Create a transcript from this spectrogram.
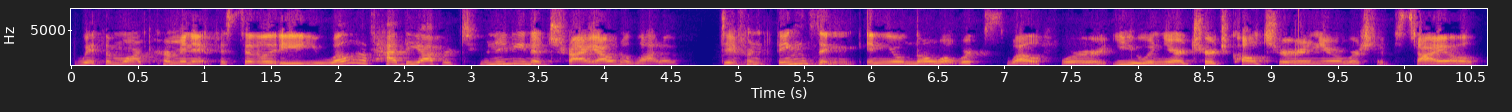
with a more permanent facility, you will have had the opportunity to try out a lot of different things and, and you'll know what works well for you and your church culture and your worship style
